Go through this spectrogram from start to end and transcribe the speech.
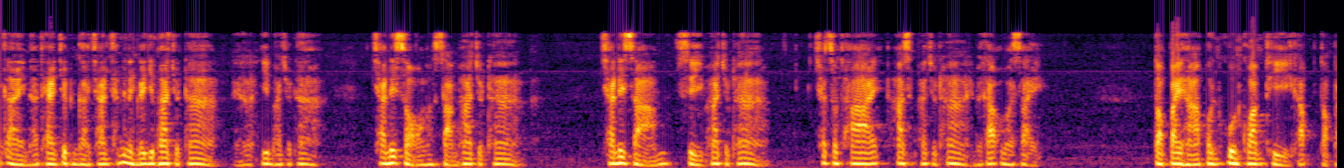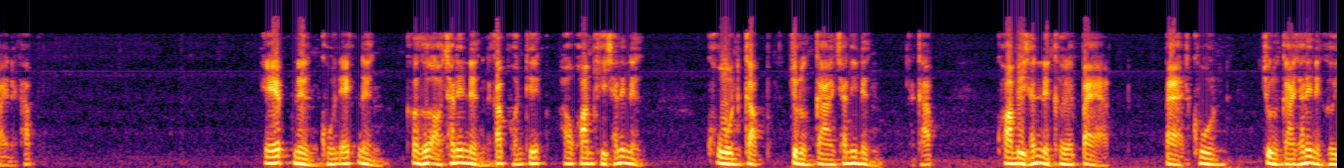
xi นะแทนจุดกางชั้นชั้นที่1ได้25.5นะฮะ25.5ชั้นที่2 35.5ชั้นที่3 45.5ชั้นสุดท้าย55.5เห็นไหมครับเอามาใส่ ต่อไปหาผลคูณความถี่ครับต่อไปนะครับ f 1คูณ x 1ก็คือเอาชั้นที่1นะครับผลที่เอาความถี่ชั้นที่ 1 คูณกับ จุดกลางชั้นที่1นะครับความถี่ชั้น 1 คือ 8 8 คูณจุดกลางชั้นที่ 1 คือ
